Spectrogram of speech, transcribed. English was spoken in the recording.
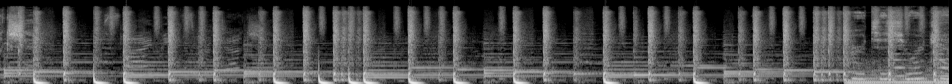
Production. Purchase your track.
